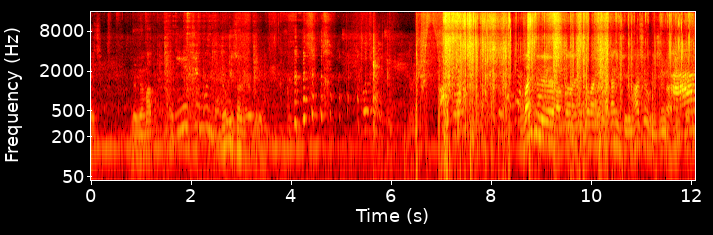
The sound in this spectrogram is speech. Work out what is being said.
되지. 요요마도. 어디에 주문데? 여기 있잖아 여기. 고갈주에 아까 해줘가지고 사장님 지금 하시고 계신 거 아니에요? 아,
